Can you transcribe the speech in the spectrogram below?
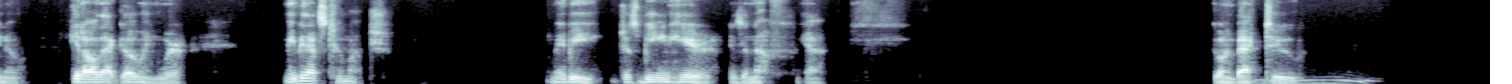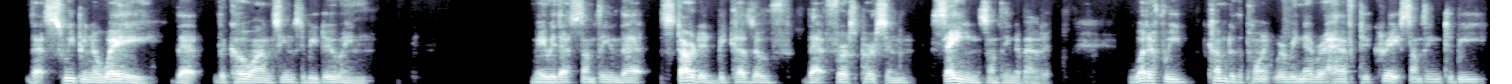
you know, get all that going where maybe that's too much. Maybe just being here is enough. Yeah. going back to that sweeping away that the koan seems to be doing maybe that's something that started because of that first person saying something about it. What if we come to the point where we never have to create something to be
